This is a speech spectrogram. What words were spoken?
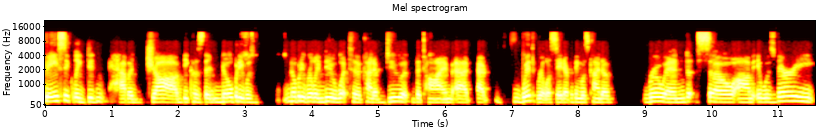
basically didn't have a job because there, nobody was nobody really knew what to kind of do at the time at, at with real estate. Everything was kind of ruined. So um, it was very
